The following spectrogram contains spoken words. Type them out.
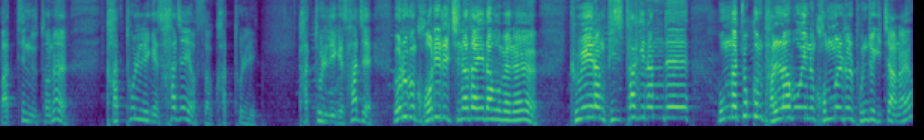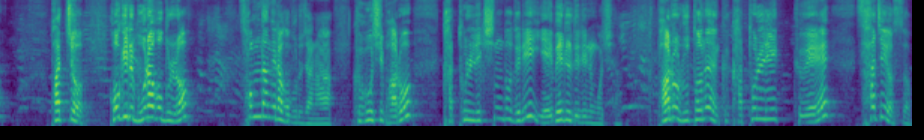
마틴 루터는 가톨릭의 사제였어. 가톨릭. 가톨릭의 사제. 여러분 거리를 지나다니다 보면은 교회랑 비슷하긴 한데 뭔가 조금 달라 보이는 건물들 본 적 있지 않아요? 봤죠? 거기를 뭐라고 불러? 성당이라고 부르잖아. 그곳이 바로 가톨릭 신도들이 예배를 드리는 곳이야. 바로 루터는 그 가톨릭 교회의 사제였어.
